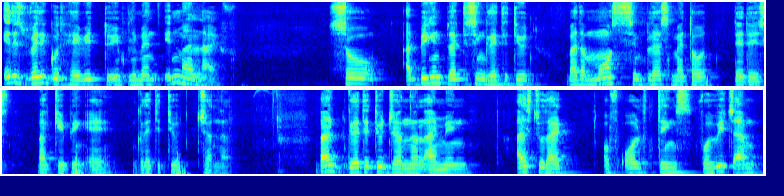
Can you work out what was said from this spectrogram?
it is very good habit to implement in my life. So I began practicing gratitude by the most simplest method that is by keeping a gratitude journal. By gratitude journal, I mean I used to write of all the things for which I am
